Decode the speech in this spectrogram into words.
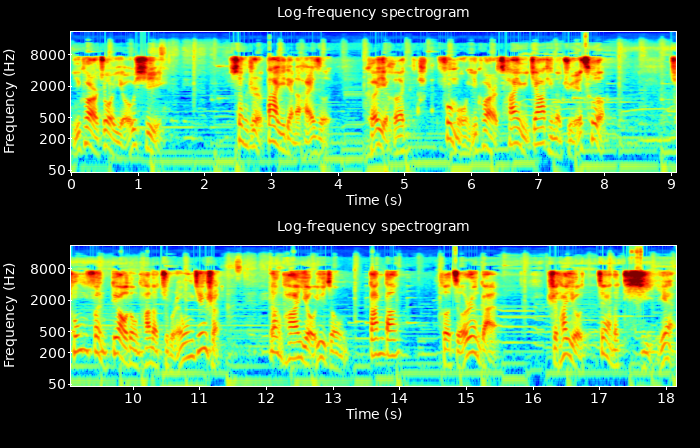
一块儿做游戏，甚至大一点的孩子。可以和父母一块儿参与家庭的决策，充分调动他的主人翁精神，让他有一种担当和责任感，使他有这样的体验。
